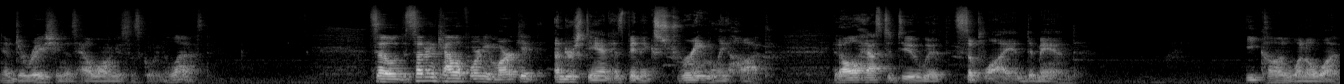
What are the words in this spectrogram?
And duration is how long is this going to last. So the Southern California market, understand, has been extremely hot. It all has to do with supply and demand. Econ 101.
